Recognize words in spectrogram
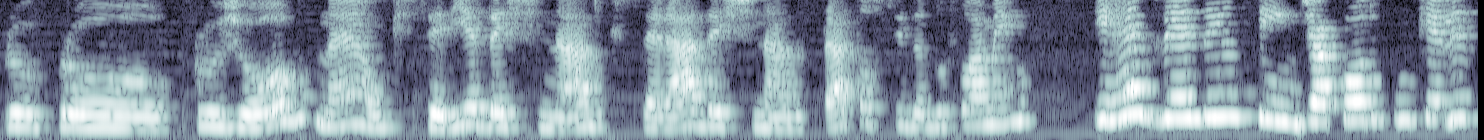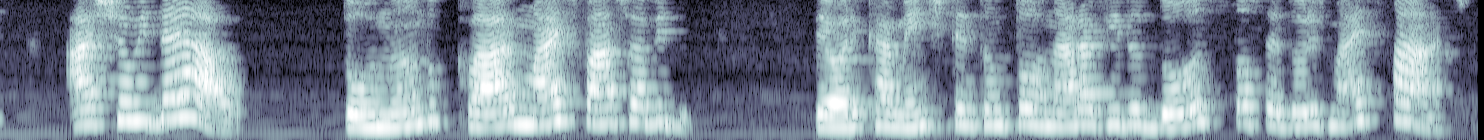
pro, pro, pro jogo, né? O que seria destinado, o que será destinado para a torcida do Flamengo e revendem assim, de acordo com o que eles acham ideal, tornando, claro, mais fácil a vida, teoricamente tentando tornar a vida dos torcedores mais fácil.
